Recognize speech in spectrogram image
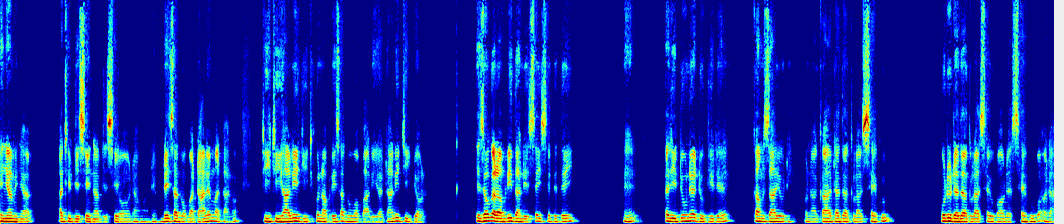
အညမညာအဋ္ဌိပစ္စေနာပစ္စေယောဒါမှဒီပရိစ္ဆသောပါဒါလည်းမှတ်တာနော် ဒီဒီဟာလေးကြည့်ခုနပရိစ္ဆသောပါဠိကဒါလေးကြည့်ပြောတာယေဇောကရပရိသန်နေစိတ်စေတသိက်အဲအဲ့ဒီတူနဲ့တူပြည့်တဲ့ကာမဇာယုတ်ဒီခုနကာဒတကလ10ခုဘုဒ္ဓဒတကလ10ခုပေါင်းတဲ့10ခုပေါ့အဲ့ဒါ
